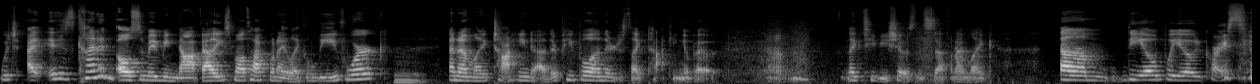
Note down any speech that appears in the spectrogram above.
which I, it has kind of also made me not value small talk when I like leave work and I'm like talking to other people and they're just like talking about um, like TV shows and stuff and I'm like um the opioid crisis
